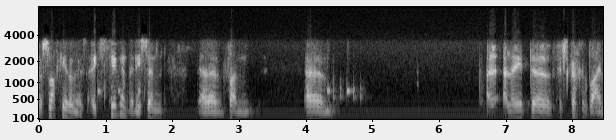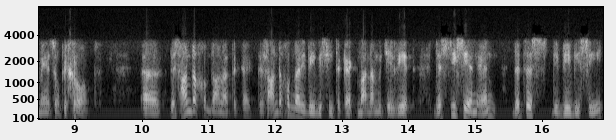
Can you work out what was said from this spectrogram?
verslaggewing is uitstekend in die sin uh, van ehm um, hulle het uh, verskriklik baie mense op die grond. Uh dis handig om daarna te kyk. Dis handig om na die BBC te kyk, maar dan moet jy weet, dis die CNN, dit is die BBC,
